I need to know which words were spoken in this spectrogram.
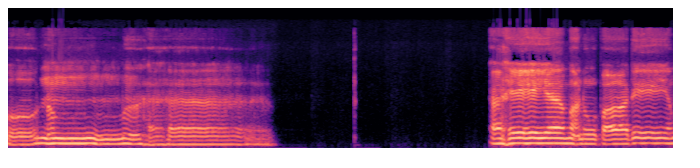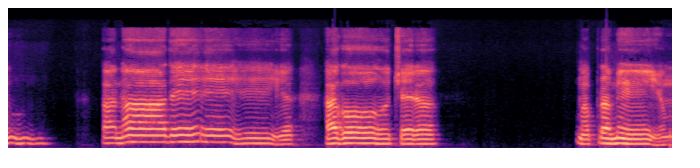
పూర్ణం మహః అహేయమనుపాదేయం అనాదేయ అగోచర మప్రమేయం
